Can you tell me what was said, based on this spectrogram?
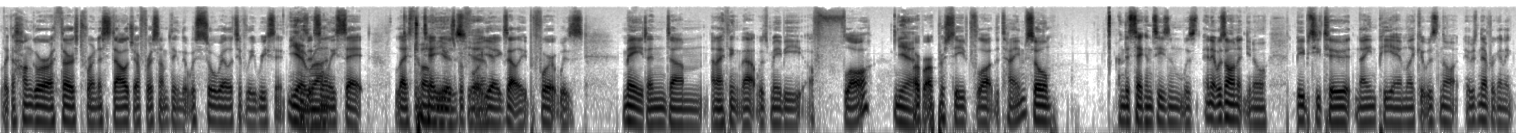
like a hunger or a thirst for a nostalgia for something that was so relatively recent. Yeah, because it's only set less than ten years, years, before. yeah. Yeah. exactly before it was made, and um, and I think that was maybe a flaw yeah, or, or perceived flaw at the time. So, and the second season was, and it was on at you know BBC Two at nine p.m. Like it was not, it was never going to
